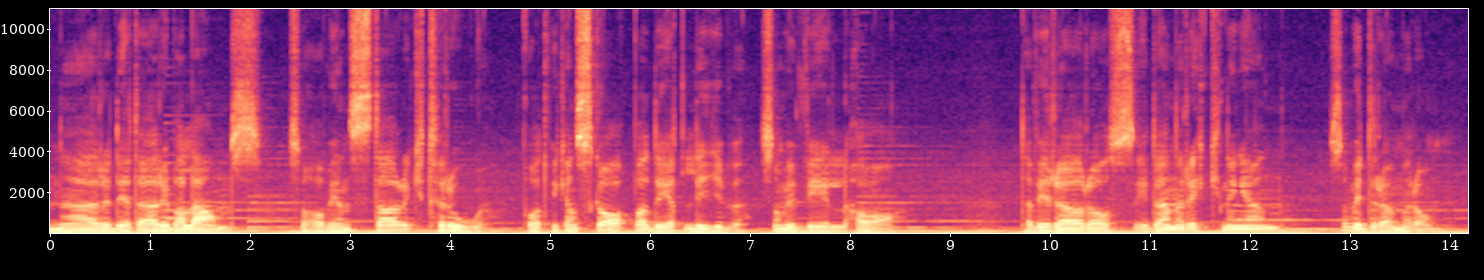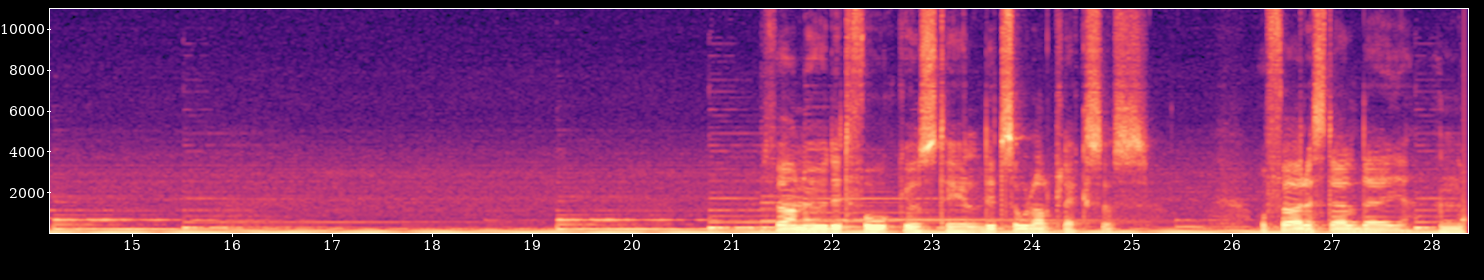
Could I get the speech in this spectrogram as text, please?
När det är i balans så har vi en stark tro på att vi kan skapa det liv som vi vill ha. Där vi rör oss i den riktningen som vi drömmer om. För nu ditt fokus till ditt solarplexus och föreställ dig en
